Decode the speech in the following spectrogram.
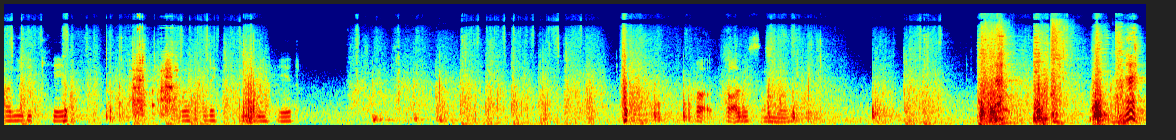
I need a kid. Where could a kid be hid? Got, gotta be somewhere.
